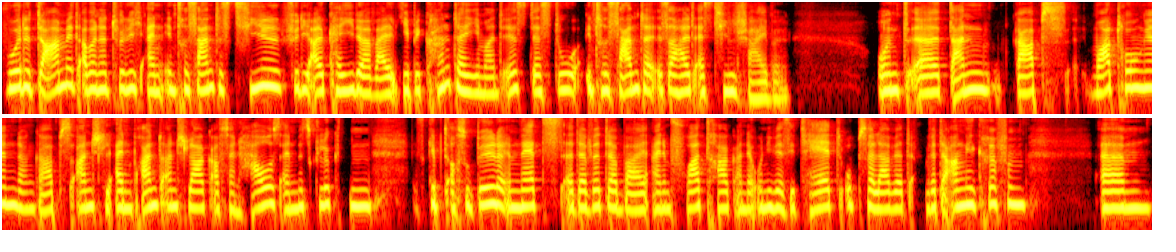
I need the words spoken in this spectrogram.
wurde damit aber natürlich ein interessantes Ziel für die Al-Qaida, weil je bekannter jemand ist, desto interessanter ist er halt als Zielscheibe. Und äh, dann gab es Morddrohungen, dann gab es einen Brandanschlag auf sein Haus, einen missglückten. Es gibt auch so Bilder im Netz, äh, da wird er bei einem Vortrag an der Universität Uppsala wird, wird er angegriffen. Ähm,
